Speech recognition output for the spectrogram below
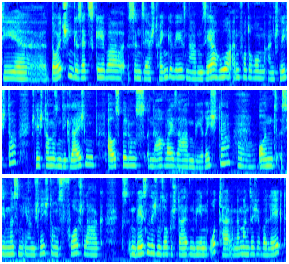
die äh, deutschen Gesetzgeber sind sehr streng gewesen, haben sehr hohe Anforderungen an Schlichter. Schlichter müssen die gleichen Ausbildungsnachweise haben wie Richter mhm. und sie müssen ihren Schlichtungsvorschlag im Wesentlichen so gestalten wie ein Urteil. Und wenn man sich überlegt,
